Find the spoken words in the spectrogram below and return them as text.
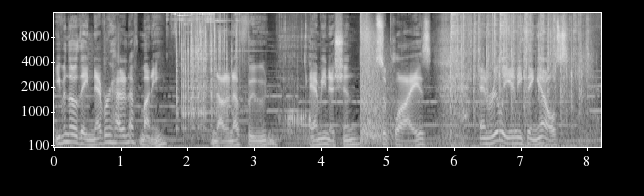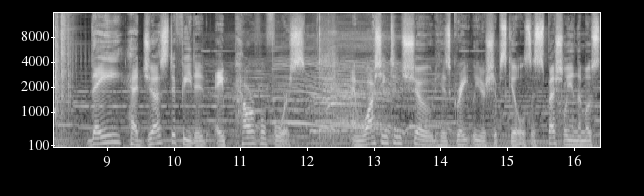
Even though they never had enough money, not enough food, ammunition, supplies, and really anything else, they had just defeated a powerful force. And Washington showed his great leadership skills, especially in the most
